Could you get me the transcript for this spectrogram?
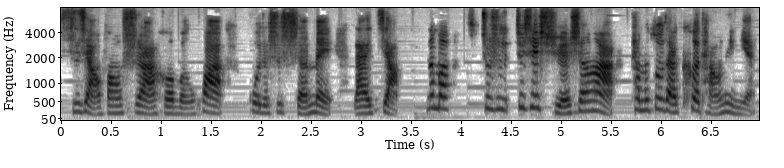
思想方式啊和文化或者是审美来讲，那么就是这些学生啊，他们坐在课堂里面，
